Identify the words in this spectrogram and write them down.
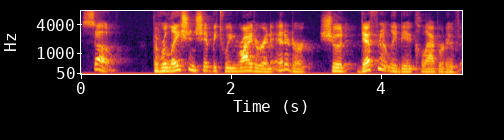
So, the relationship between writer and editor should definitely be a collaborative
